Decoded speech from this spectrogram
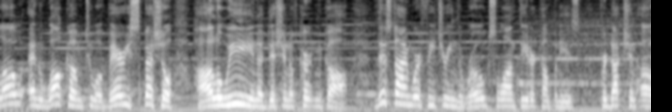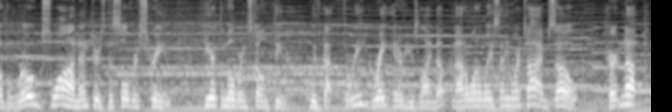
Hello and welcome to a very special Halloween edition of Curtain Call. This time we're featuring the Rogue Swan Theater Company's production of Rogue Swan Enters the Silver Scream here at the Milburn Stone Theater. We've got three great interviews lined up and I don't want to waste any more time, so curtain up.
